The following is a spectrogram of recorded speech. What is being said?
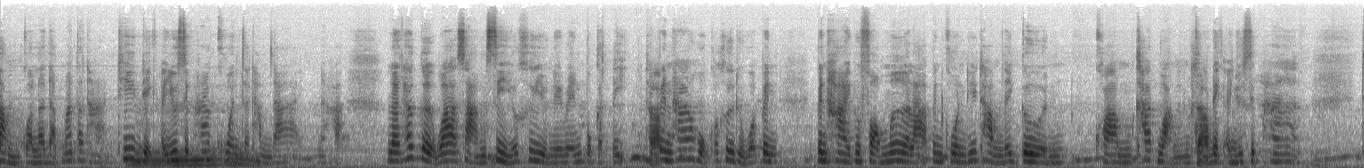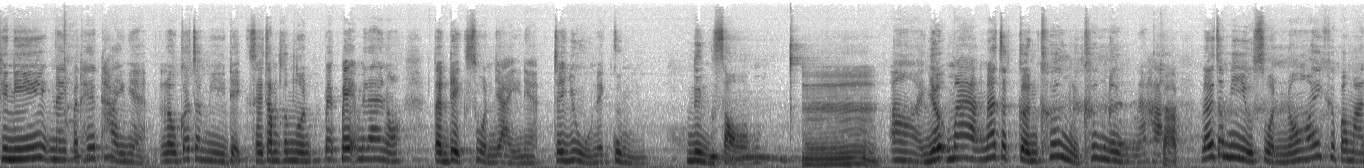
ต่ำกว่าระดับมาตรฐานที่เด็กอายุ 15 ควรจะทำได้นะคะ แล้วถ้าเกิดว่า 3 4 ก็คืออยู่ใน range ปกติ ถ้าเป็น 5 6 ก็คือถือว่าเป็นเป็น high performer ละเป็นคนที่ทำได้เกินความคาดหวังขครัองบเด็กอายุ 15 ทีนี้ในประเทศไทยเนี่ยเราก็จะมีเด็กใส่จำจำนวนเป๊ะๆไม่ได้เนาะแต่เด็กส่วนใหญ่เนี่ยจะอยู่ในกลุ่ม 1 2อืม อ่าเยอะมากน่าจะเกินครึ่งหรือครึ่งหนึ่งนะคะ ครับ แล้วจะมีอยู่ส่วนน้อยคือประมาณ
